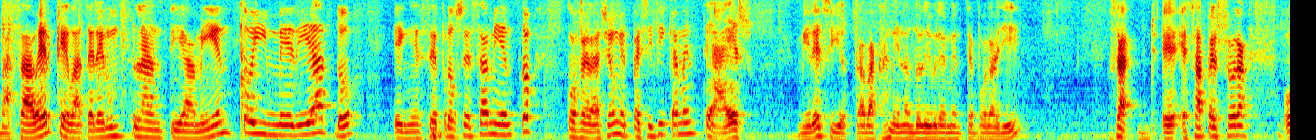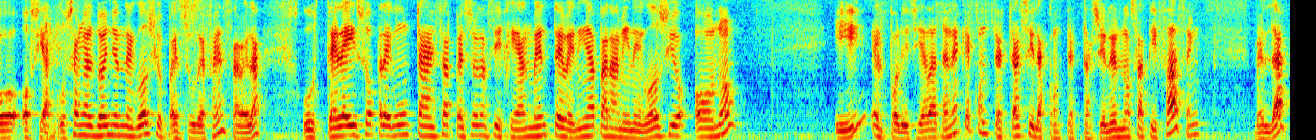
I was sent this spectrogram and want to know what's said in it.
va a saber que va a tener un planteamiento inmediato en ese procesamiento con relación específicamente a eso. Mire, si yo estaba caminando libremente por allí, o sea, eh, esa persona, o, si acusan al dueño del negocio pues, en su defensa, ¿verdad? Usted le hizo preguntas a esa persona si realmente venía para mi negocio o no. Y el policía va a tener que contestar si las contestaciones no satisfacen, ¿verdad?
